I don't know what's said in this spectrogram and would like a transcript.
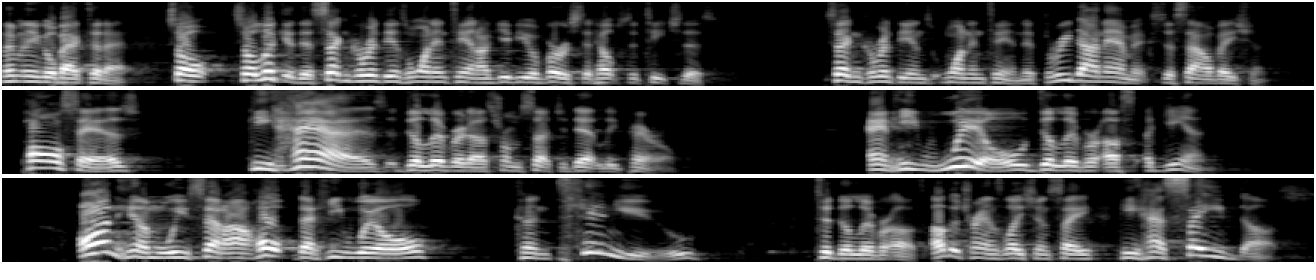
Let me go back to that. So, so look at this. Second Corinthians 1 and 10. I'll give you a verse that helps to teach this. Second Corinthians 1 and 10. There are three dynamics to salvation. Paul says, He has delivered us from such deadly peril, and He will deliver us again. On Him we set our hope that He will continue to deliver us. Other translations say, He has saved us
